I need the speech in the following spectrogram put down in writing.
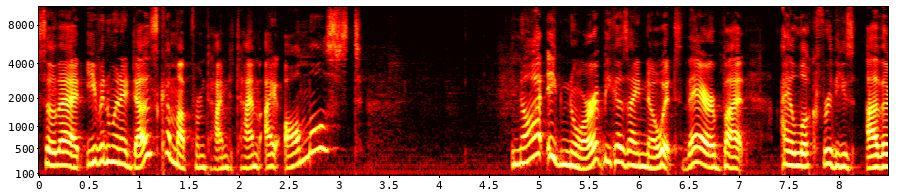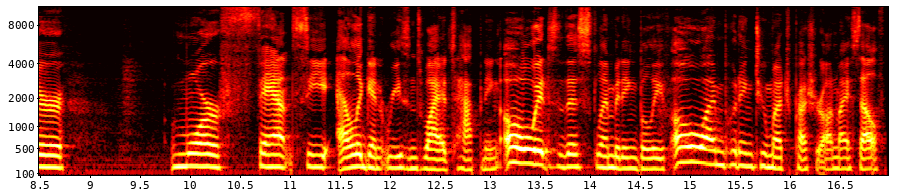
So that even when it does come up from time to time, I almost not ignore it because I know it's there, but I look for these other more fancy, elegant reasons why it's happening. Oh, it's this limiting belief. Oh, I'm putting too much pressure on myself.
